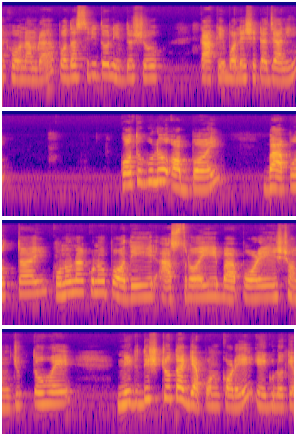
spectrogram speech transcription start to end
এখন আমরা পদাশ্রিত নির্দেশক কাকে বলে সেটা জানি। কতগুলো অব্যয় বা প্রত্যয় কোনো না কোনো পদের আশ্রয়ে বা পরে সংযুক্ত হয়ে নির্দিষ্টতা জ্ঞাপন করে, এগুলোকে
